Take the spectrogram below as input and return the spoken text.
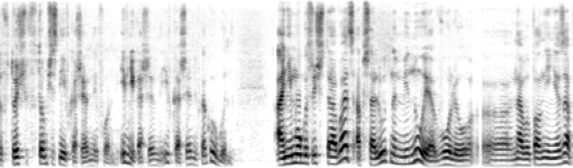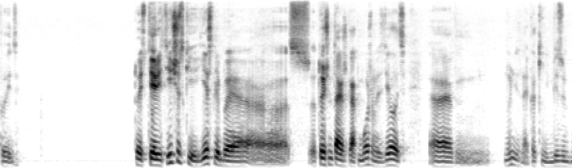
в, том числе и в кошерной форме, и в некошерной, и в кошерной, в какой угодно они могут существовать абсолютно минуя волю э, на выполнение заповеди. То есть теоретически, если бы э, точно так же, как можем сделать, ну не знаю, каким-то безум,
